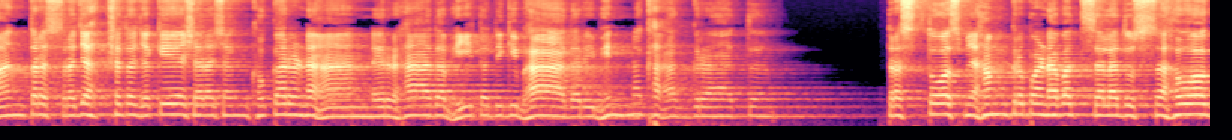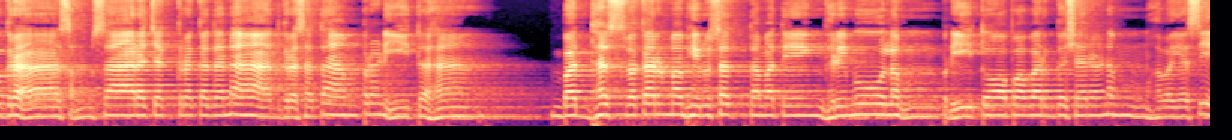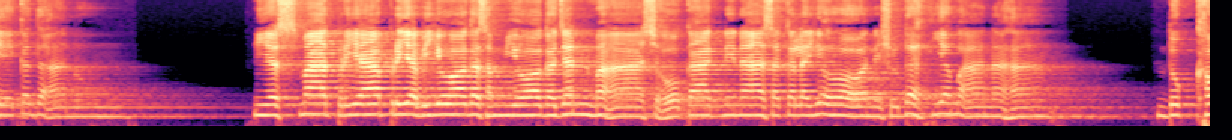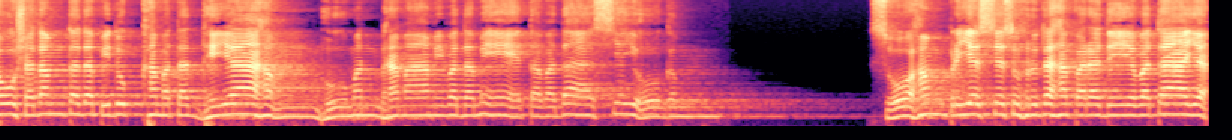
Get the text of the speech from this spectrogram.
आन्तरस्रजः क्षतजकेशरशङ्खुकर्णान्निर्हादभीतदिगिभादरिभिन्नखाग्रात् त्रस्तोऽस्म्यहं कृपणवत्सलदुःसहोग्र संसारचक्रकदनाद्ग्रसतां प्रणीतः। बद्धस्वकर्मभिरुसत्तमतेऽङ्घ्रिमूलं प्रीतोपवर्गशरणं हवयसेकदानु यस्मात् प्रियाप्रियवियोगसंयोगजन्म शोकाग्निना सकलयो निषुदह्यमानः। दुःखौषधं तदपि दुःखमतद्धियाहं भूमन् भ्रमामि वद मे तव दास्ययोगम् सोऽहं प्रियस्य सुहृदः परदेवताय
